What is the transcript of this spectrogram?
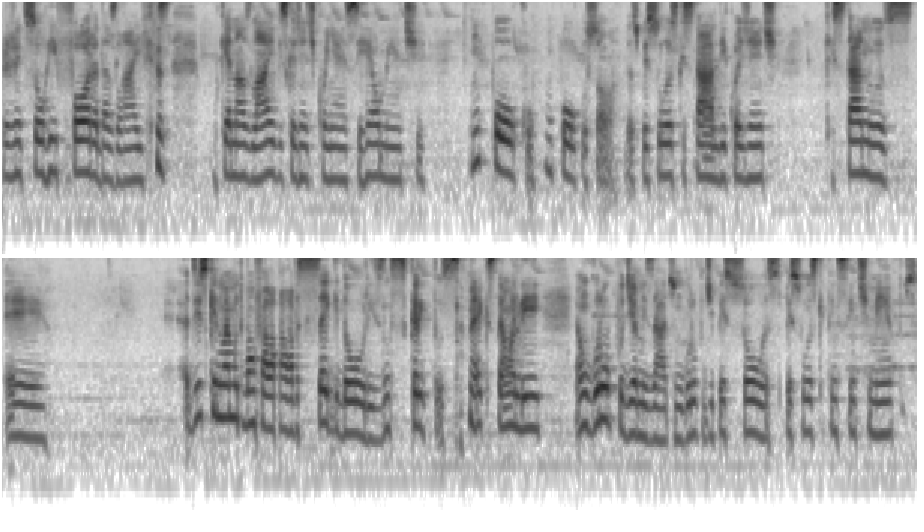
para a gente sorrir fora das lives, porque é nas lives que a gente conhece realmente um pouco, um pouco só, das pessoas que estão ali com a gente, que está nos. É, diz que não é muito bom falar a palavra seguidores, inscritos, né, que estão ali. É um grupo de amizades, um grupo de pessoas, pessoas que têm sentimentos,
